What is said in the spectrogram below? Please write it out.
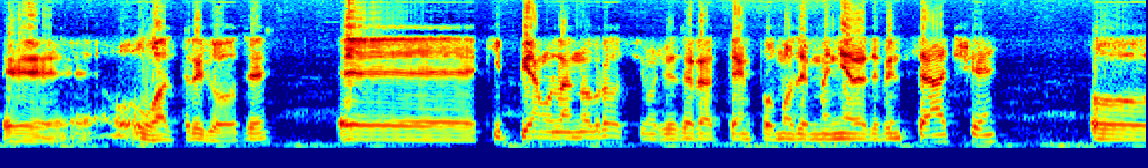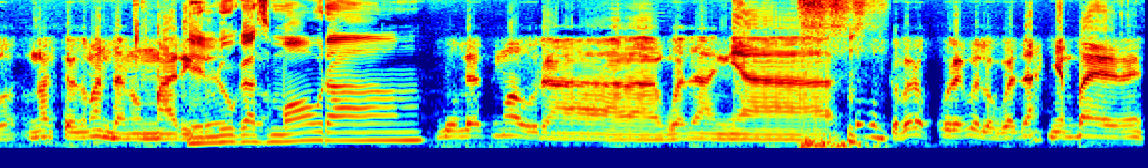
eh, o altre cose. Eh, chi piamo l'anno prossimo ci sarà tempo, modo e maniera di pensarci. O, un'altra domanda non mi E. Lucas Moura? Lucas Moura guadagna a questo punto però pure quello guadagna ma eh,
